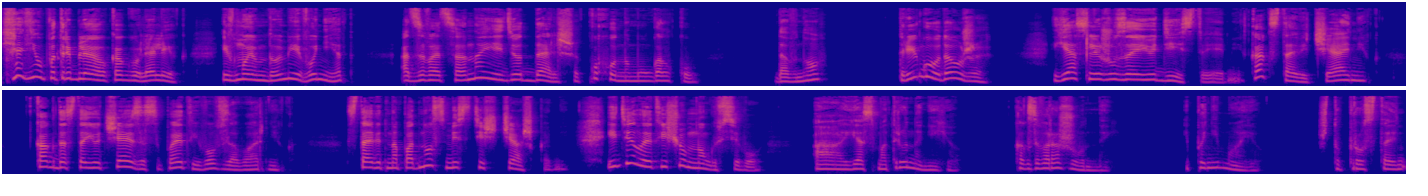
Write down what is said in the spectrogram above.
«Я не употребляю алкоголь, Олег и в моем доме его нет. Отзывается она и идет дальше, к кухонному уголку. Давно? Три года уже. Я слежу за ее действиями. Как ставить чайник, как достает чай и засыпает его в заварник. Ставит на поднос вместе с чашками. И делает еще много всего. А я смотрю на нее, как завороженный. И понимаю, что просто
